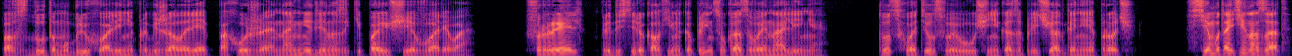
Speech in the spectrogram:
По вздутому брюху оленя пробежала рябь, похожая на медленно закипающее варево. «Фрель!» — предостерег алхимика принц, указывая на оленя. Тот схватил своего ученика за плечо, отгоняя прочь. «Всем отойти назад!»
